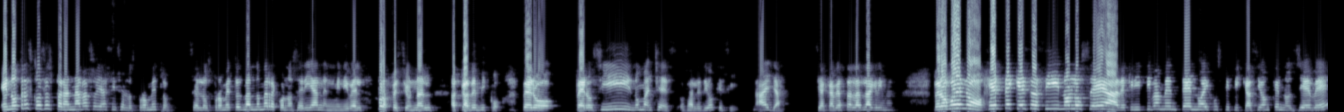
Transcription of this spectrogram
en otras cosas para nada soy así, se los prometo. Se los prometo, es más, no me reconocerían en mi nivel profesional, académico, pero, pero sí, no manches, o sea, les digo que sí. Ay, ya, se acabé hasta las lágrimas. Pero bueno, gente que es así, no lo sea. Definitivamente no hay justificación que nos lleve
